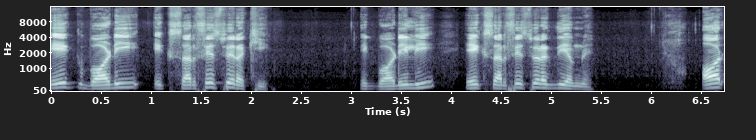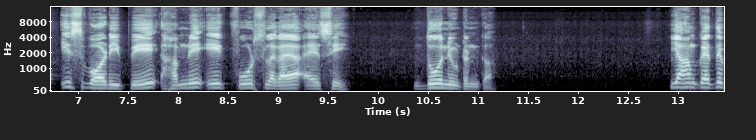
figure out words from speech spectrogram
एक बॉडी एक सरफेस पे रखी। एक बॉडी ली, एक सरफेस पे रख दी हमने। और इस बॉडी पे हमने एक फोर्स लगाया ऐसे, दो न्यूटन का। या हम कहते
